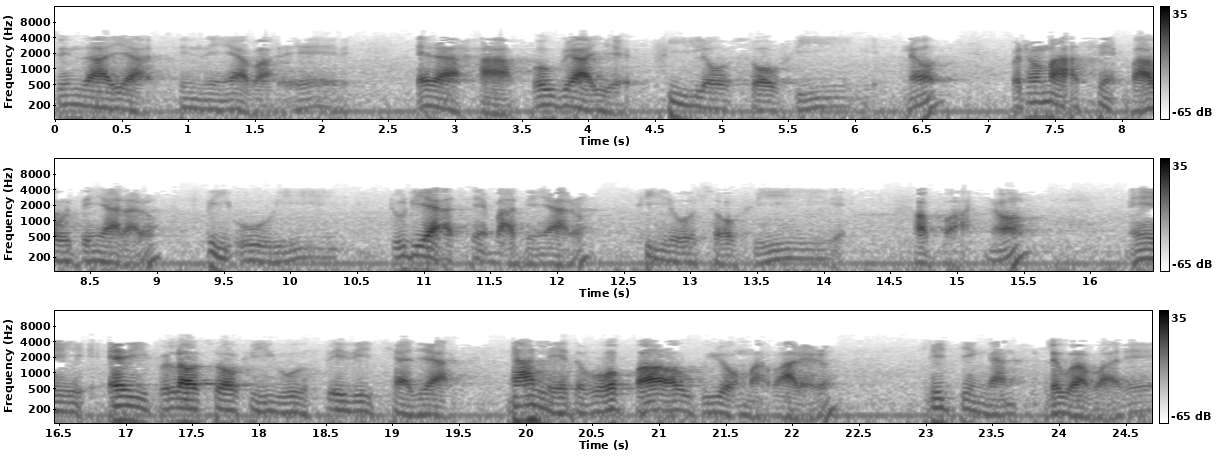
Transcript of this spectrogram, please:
စဉ်းစားရစဉ်းစဉ်ရပါတယ်တဲ့အဲ့ဒါဟာဗုဒ္ဓရဲ့ philosophy နော်ပထမအဆင့်ဘာကိုသင်ရတာတော့ theory ဒုတိယအဆင့်ဘာသင်ရတော့ philosophy တဲ့ဟုတ်ပါနော်အဲအဲ့ဒီ philosophy ကိုသိသိချာချာနားလည်သဘောပေါက်ပြီးတော့မှပါတယ်နော် လေ့ကျင့်ကန်လုပ်ရပါတယ်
